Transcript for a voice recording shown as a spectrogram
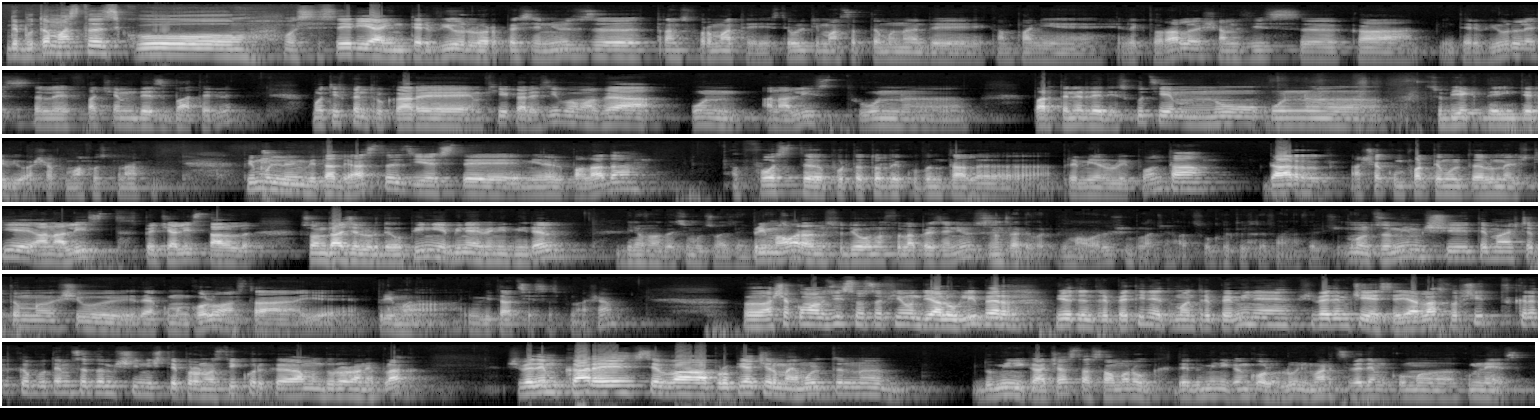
Debutăm astăzi cu o serie a interviurilor PS News uh, transformate. Este ultima săptămână de campanie electorală și am zis uh, ca interviurile să le facem dezbaterile, motiv pentru care în fiecare zi vom avea un analist, un uh, partener de discuție, nu un subiect de interviu, așa cum a fost până acum. Primul invitat de astăzi este Mirel Palada, a fost uh, purtător de cuvânt al uh, premierului Ponta, dar, așa cum foarte multă lume îl știe, analist, specialist al sondajelor de opinie. Bine ai venit, Mirel! Bine v-am găsit, mulțumesc de Prima oară în studioul nostru la PZ News? Într-adevăr, prima oară și îmi place. Ați făcut o chestie faină, felicitări. Mulțumim și te mai așteptăm uh, și de acum încolo. Asta e prima invitație, să spun așa. Uh, așa cum am zis, o să fie un dialog liber, eu te întreb pe tine, tu mă întreb pe mine și vedem ce iese. Iar la sfârșit, cred că putem să dăm și niște pronosticuri, că amândurora ne plac, și vedem care se va apropia cel mai mult în duminica aceasta sau, mă rog, de duminică încolo, luni, marți, vedem cum, uh, cum ne iese.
